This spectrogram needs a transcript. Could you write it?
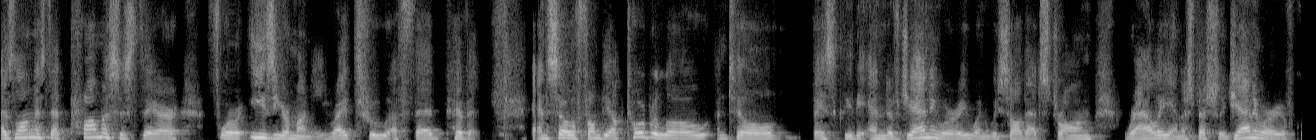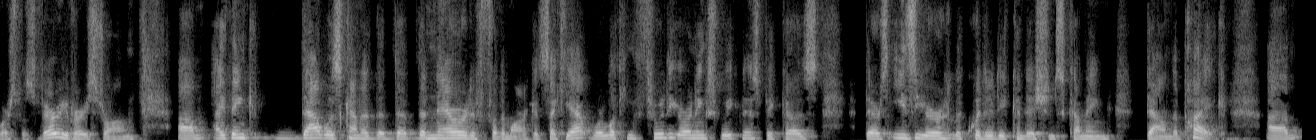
as long as that promise is there for easier money, right, through a Fed pivot. And so from the October low until basically the end of January when we saw that strong rally, and especially January, of course, was very, very strong. Um, I think that was kind of the, the, the narrative for the markets. Like, yeah, we're looking through the earnings weakness because there's easier liquidity conditions coming down the pike. Um,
